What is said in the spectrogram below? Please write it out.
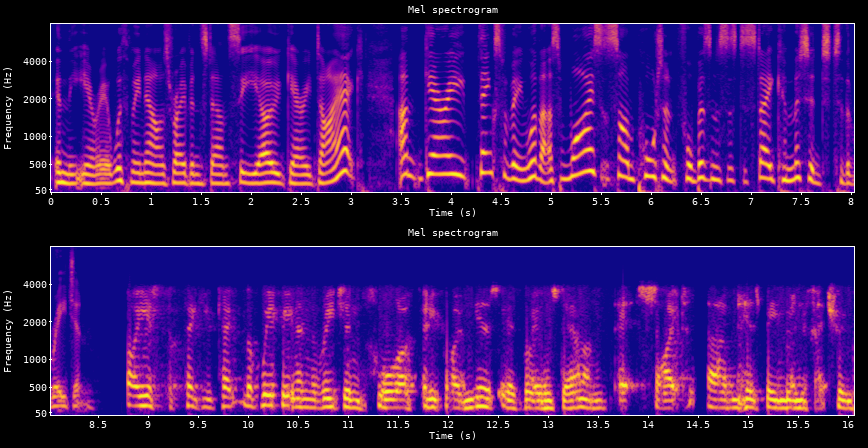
in the area. With me now is Ravensdown CEO Garry Diack. Um, Garry, thanks for being with us. Why is it so important for businesses to stay committed to the region? Oh, yes, thank you, Kate. Look, we've been in the region for 35 years as Ravensdown, and that site um, has been manufacturing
